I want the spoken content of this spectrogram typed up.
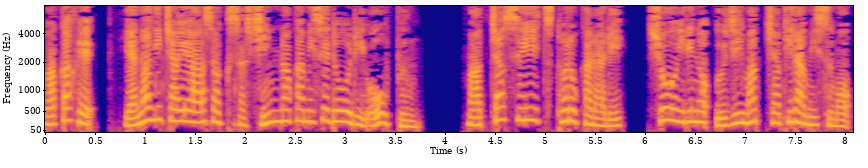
和カフェ、柳茶屋浅草新中見世通りオープン。抹茶スイーツトロからり、小入りの宇治抹茶ティラミスも。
